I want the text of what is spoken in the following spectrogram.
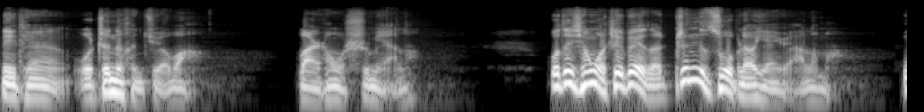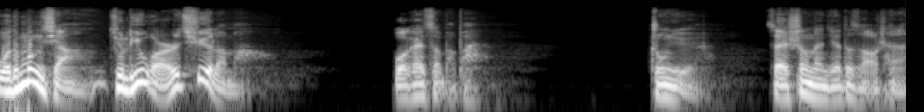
那天我真的很绝望，晚上我失眠了。我在想，我这辈子真的做不了演员了吗？我的梦想就离我而去了吗？我该怎么办？终于，在圣诞节的早晨，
